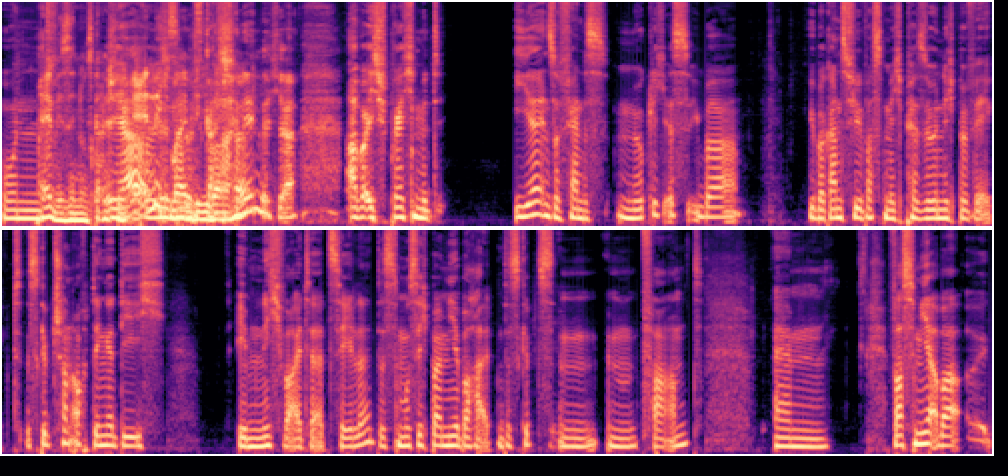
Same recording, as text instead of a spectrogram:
Und Hey, wir sind uns ganz schön ja, ähnlich, wir sind mein uns Lieber. Ganz schön ähnlich, ja. Aber ich spreche mit ihr, insofern das möglich ist, über, über ganz viel, was mich persönlich bewegt. Es gibt schon auch Dinge, die ich eben nicht weiter erzähle. Das muss ich bei mir behalten. Das gibt's im, im Pfarramt. Ähm, was mir aber äh,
